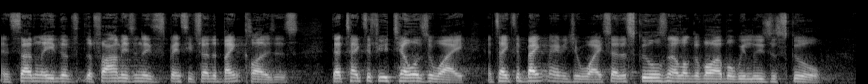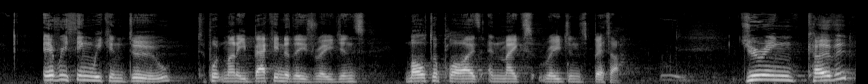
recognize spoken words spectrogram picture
And suddenly the, the farm isn't expensive, so the bank closes. That takes a few tellers away and takes the bank manager away, so the school's no longer viable, we lose the school. Everything we can do to put money back into these regions multiplies and makes regions better. During COVID,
